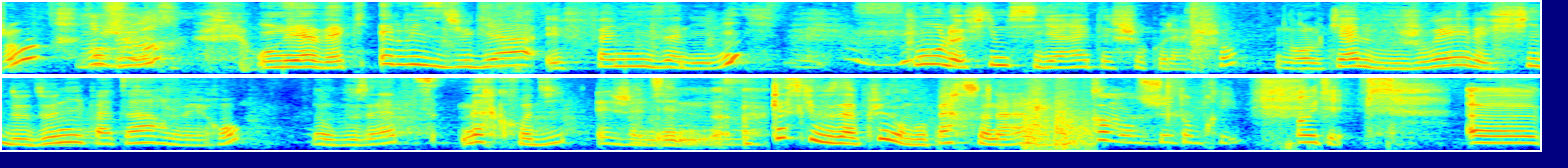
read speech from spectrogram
Bonjour. Bonjour. On est avec Héloïse Dugas et Fanny Zanini pour le film Cigarette et chocolat chaud, dans lequel vous jouez les filles de Denis Patard, le héros. Donc vous êtes Mercredi et Janine. Qu'est-ce qui vous a plu dans vos personnages? Commence, je t'en prie. Ok. Euh,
